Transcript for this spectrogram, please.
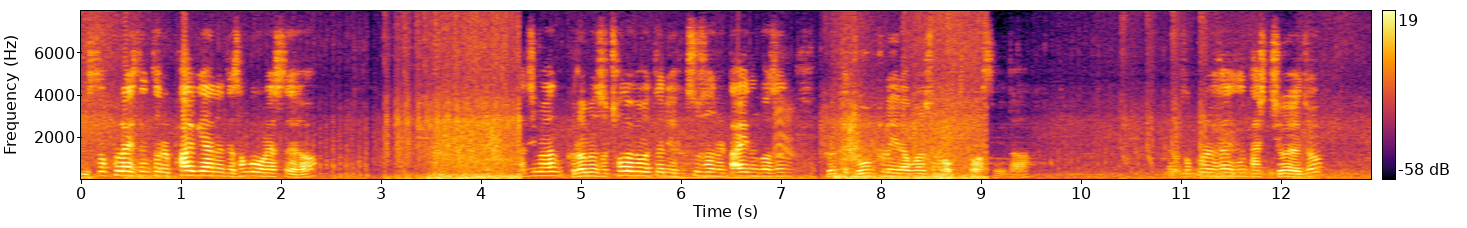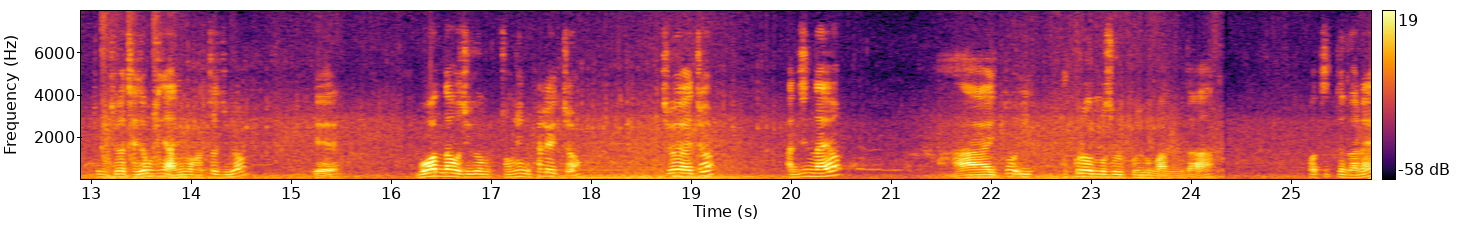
이 서플라이 센터를 팔게 하는데 성공을 했어요 하지만 그러면서 1500원짜리 흑수선을 따이는 것은 그렇게 좋은 플레이라고 할 수는 없을 것 같습니다. 자, 서플라이 센터 다시 지워야죠. 지금 제가 제정신이 아닌 것 같죠 지금? 예. 뭐 한다고 지금 정신이 팔려있죠? 지워야죠? 안 짓나요? 아이 또이 부끄러운 모습을 보이고 맙니다. 어쨌든 간에.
